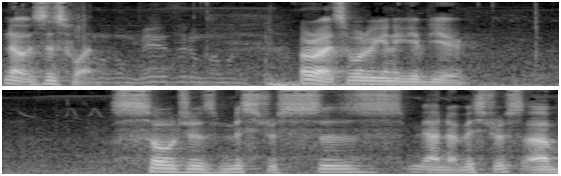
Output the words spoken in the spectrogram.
No, it's this one. Alright, so what are we going to give you? Soldiers, mistresses... Uh, no, mistress. Um,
